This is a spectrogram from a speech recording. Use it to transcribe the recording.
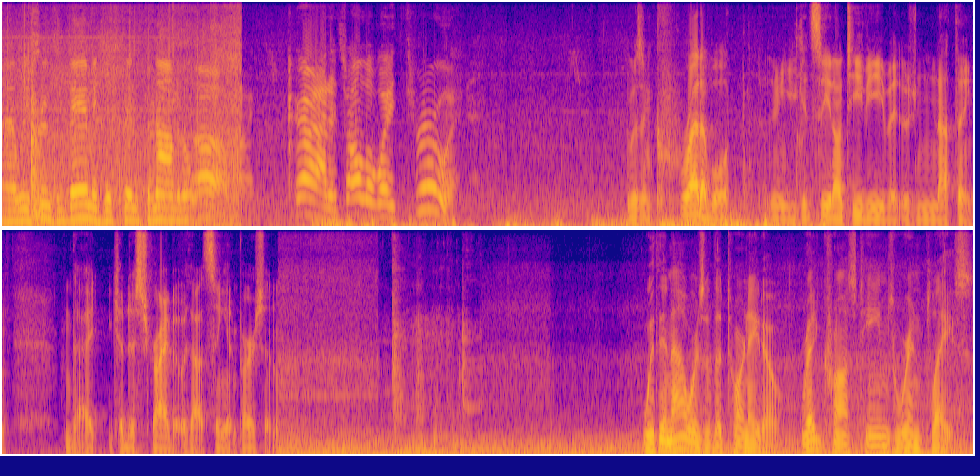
Uh, we've seen some damage that's been phenomenal. Oh my God, it's all the way through it. It was incredible. I mean, you could see it on TV, but there's nothing that could describe it without seeing it in person. Within hours of the tornado, Red Cross teams were in place.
